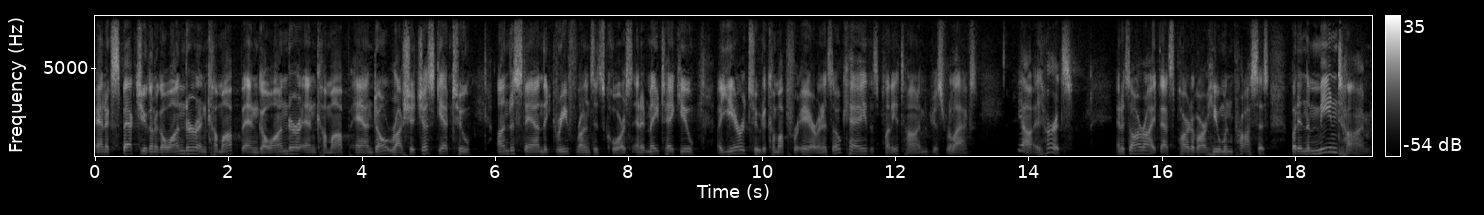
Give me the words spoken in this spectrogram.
and expect you're going to go under and come up and go under and come up and don't rush it. Just get to understand that grief runs its course and it may take you a year or two to come up for air and it's okay. There's plenty of time. Just relax. Yeah, it hurts. And it's all right. That's part of our human process. But in the meantime,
